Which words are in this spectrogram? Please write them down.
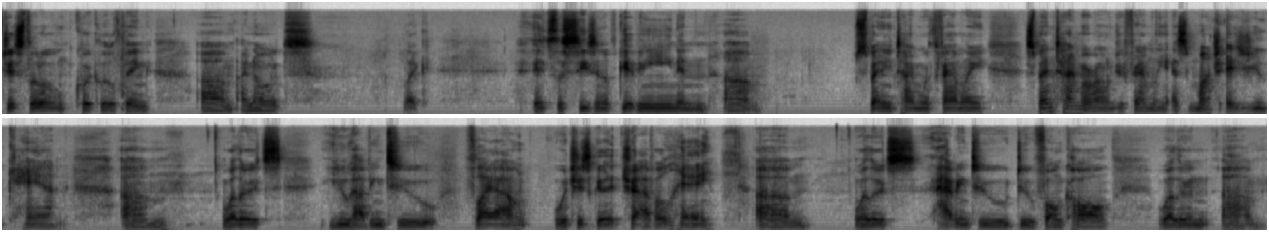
just little quick little thing. Um, I know it's like it's the season of giving and um, spending time with family. Spend time around your family as much as you can. Um, whether it's you having to fly out, which is good, travel, hey. Um, whether it's having to do phone call, whether um,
